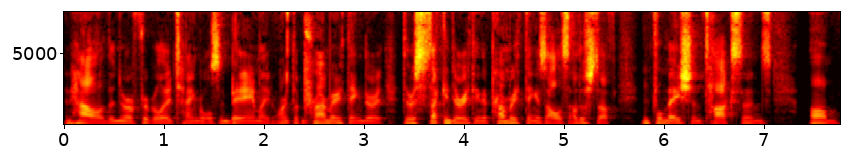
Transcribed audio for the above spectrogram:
and how the neurofibrillary tangles and beta amyloid aren't the primary thing they're they're a secondary thing the primary thing is all this other stuff inflammation toxins um,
